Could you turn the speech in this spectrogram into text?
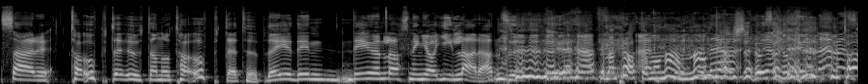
så här, ta upp det utan att ta upp det? Typ? Det, är, det, är, det är ju en lösning jag gillar. Att, Kan man prata om någon annan Nej, kanske? nej, nej, men Ta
